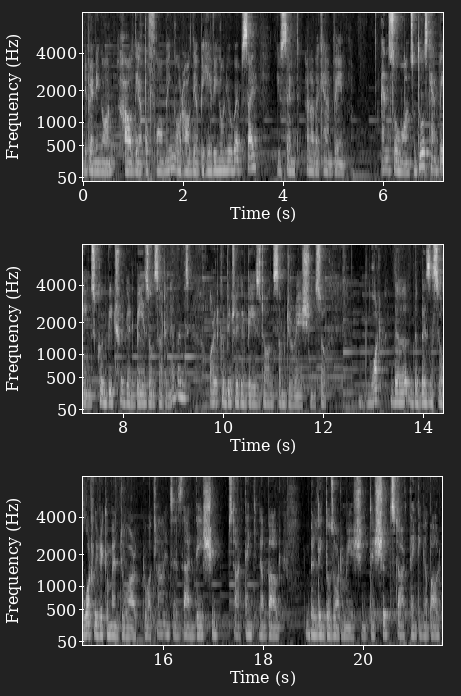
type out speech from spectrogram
Depending on how they are performing or how they are behaving on your website, you send another campaign and so on. So, those campaigns could be triggered based on certain events or it could be triggered based on some duration. So, what the, the business or what we recommend to our to our clients is that they should start thinking about building those automation they should start thinking about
